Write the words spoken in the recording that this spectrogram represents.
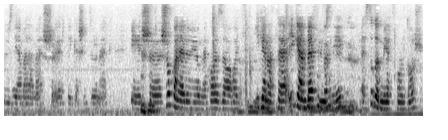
fűzni MLMS értékesítőnek. És sokan előjönnek azzal, hogy igen, a te, igen, befűzni, ez tudod miért fontos?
